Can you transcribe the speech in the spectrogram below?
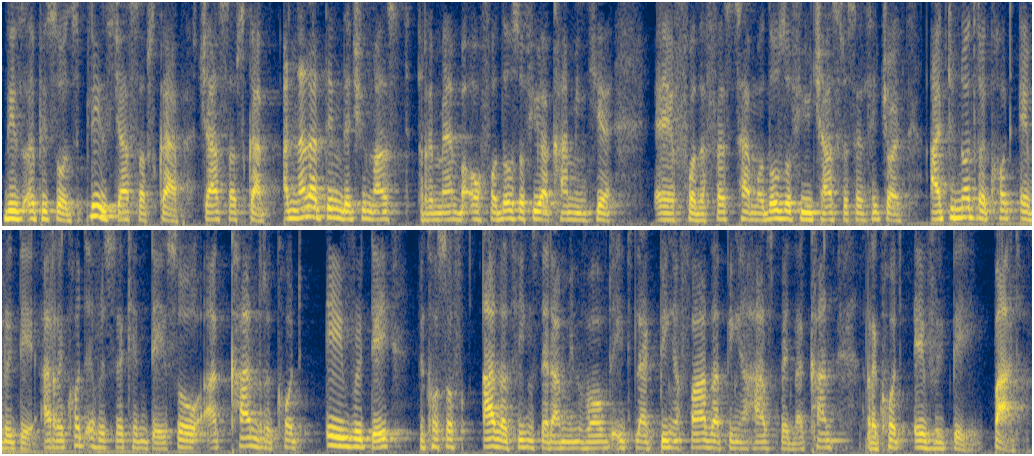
these episodes please just subscribe just subscribe another thing that you must remember or for those of you are coming here uh, for the first time or those of you just recently joined i do not record every day i record every second day so i can't record every day because of other things that I'm involved in, like being a father, being a husband. I can't record every day, but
